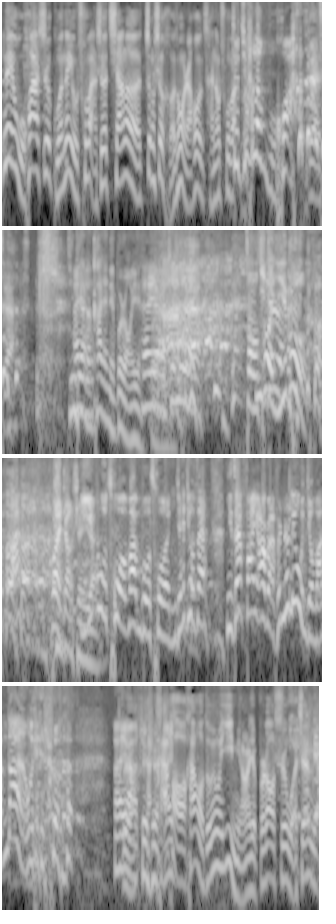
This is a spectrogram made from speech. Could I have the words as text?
那五话是国内有出版社签了正式合同，然后才能出版就。捐了五话。对对，今天能看见你不容易，哎呀，真的 走错一步，万丈深渊一。步错万步错，你这就在你再翻译二百分之六你就完蛋，我跟你说。哎呀，这是还还，好还好都用艺名，也不知道是我真名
